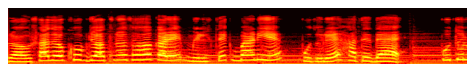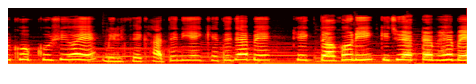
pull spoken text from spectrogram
রওশাদও খুব যত্ন সহকারে মিল্কশেক বানিয়ে পুতুলের হাতে দেয়। পুতুল খুব খুশি হয়ে মিল্কশেক হাতে নিয়ে খেতে যাবে। ঠিক তখনই কিছু একটা ভেবে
